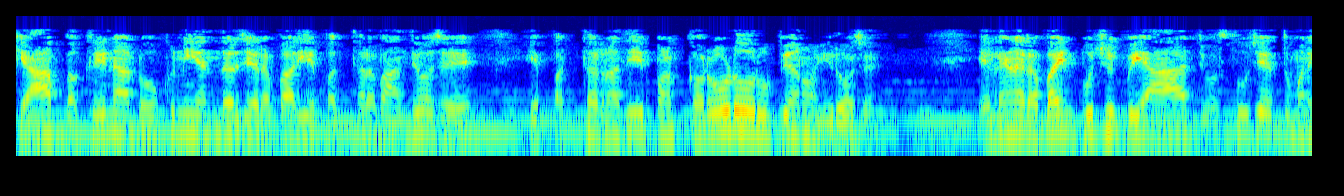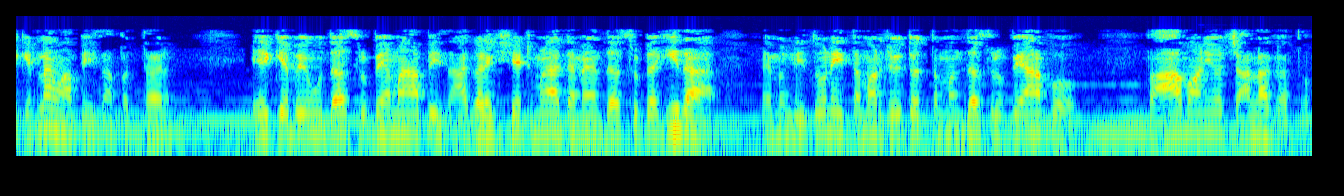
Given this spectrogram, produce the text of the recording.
કે આ બકરીના ડોકની અંદર જે રબારીએ પથ્થર બાંધ્યો છે, એ પથ્થર નથી, પણ કરોડો રૂપિયાનો હીરો છે. એટલે એને રબાઈને પૂછ્યું કે ભાઈ, આ જ વસ્તુ છે, તું મને કેટલામાં આપીશ આ પથ્થર? એ કે ભાઈ હું દસ રૂપિયામાં આપીશ. આગળ એક શેઠ મળ્યા હતા, મેં દસ રૂપિયા કીધા. એમ લીધો નહીં. તમારે જોઈતો તો તમે દસ રૂપિયા આપો. તો આ વાણીઓ ચાલાક હતો.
